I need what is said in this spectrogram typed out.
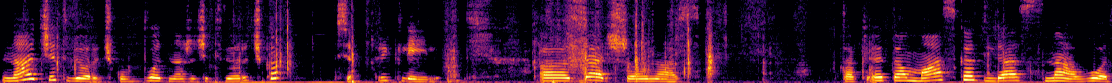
На четверочку. Вот наша четверочка. Все, приклеили. А дальше у нас... Так, это маска для сна. Вот,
